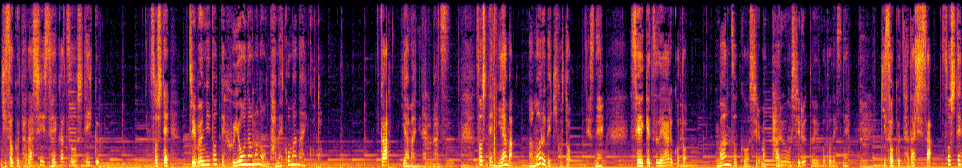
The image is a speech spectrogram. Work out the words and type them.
規則正しい生活をしていく。そして自分にとって不要なものを溜め込まないこと。が山になります。そして二山守るべきことですね。清潔であること満足を知る、まあ、樽を知るということですね。規則正しさそして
